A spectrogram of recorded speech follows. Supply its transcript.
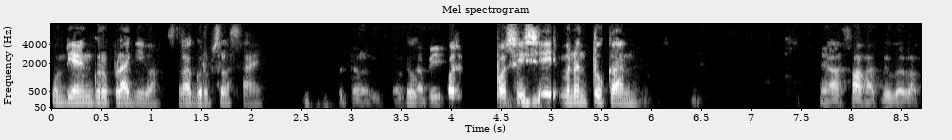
undian grup lagi, Bang. Setelah grup selesai. betul, betul. Tapi pos- posisi menentukan. ya sepakat juga gak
